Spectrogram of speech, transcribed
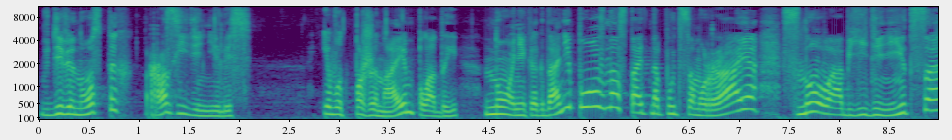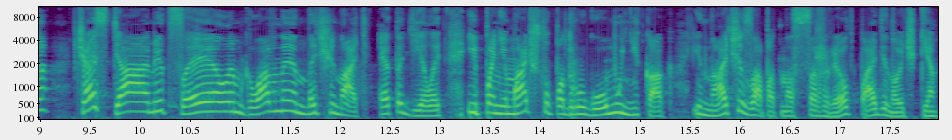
в 90-х разъединились. И вот пожинаем плоды. Но никогда не поздно стать на путь самурая, снова объединиться частями, целым. Главное начинать это делать и понимать, что по-другому никак. Иначе Запад нас сожрет поодиночке.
